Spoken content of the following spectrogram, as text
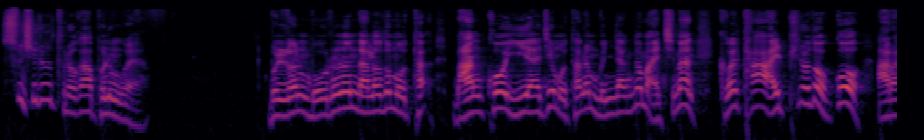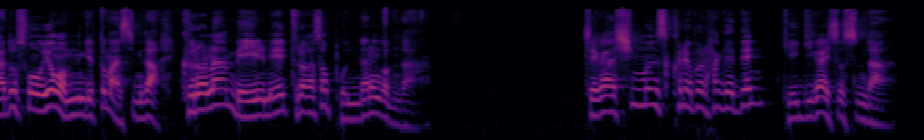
수시로 들어가 보는 거예요. 물론 모르는 단어도 못하, 많고 이해하지 못하는 문장도 많지만 그걸 다 알 필요도 없고 알아도 소용없는 게 또 많습니다. 그러나 매일매일 들어가서 본다는 겁니다. 제가 신문 스크랩을 하게 된 계기가 있었습니다.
